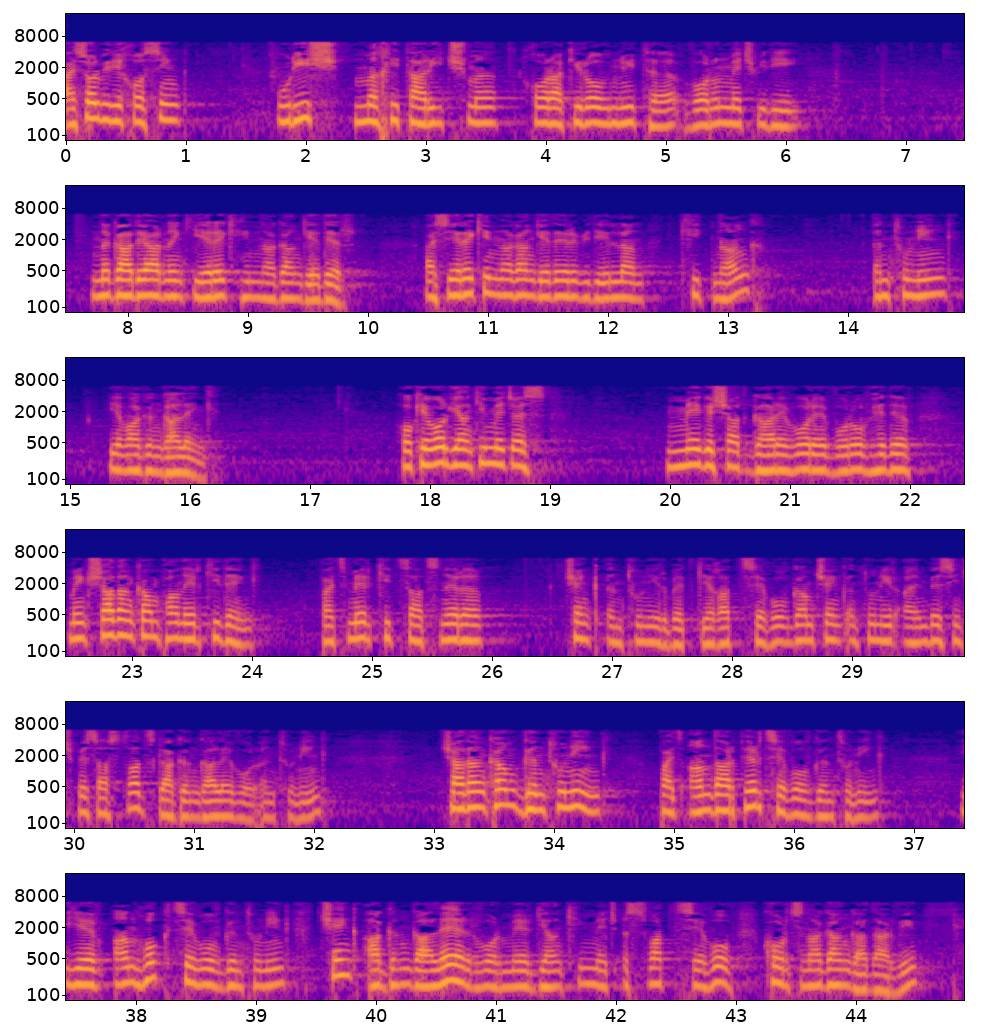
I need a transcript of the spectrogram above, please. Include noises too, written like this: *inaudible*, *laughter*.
Այսօր պիտի խոսենք ուրիշ մխիթարիչը խորակիրով նյութը, որուն մեջ պիտի նկատի առնենք երեք հիմնական գեդեր։ Այս երեք հիմնական գեդերը պիտի լան քիտնանք, ընդունենք եւ ակնկալենք։ Հոգևոր կյանքի մեջ այս մեկը շատ կարևոր է, որովհետեւ մենք շատ անգամ բաներ գիտենք, բայց մեր քիծածները չենք ընդունիր պետք եղած ցևով կամ չենք ընդունիր այնպես ինչպես Աստված գագնգալ է որ ընդունենք շատ անգամ գնդունենք բայց անդարբեր ցևով գնդունենք եւ անհոգ ցևով գնդունենք չենք ագնգալեր որ մեր ցանկի մեջ ըսված ցևով կորցնական գդարվի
